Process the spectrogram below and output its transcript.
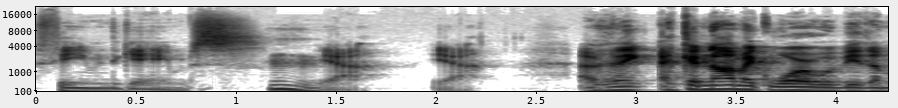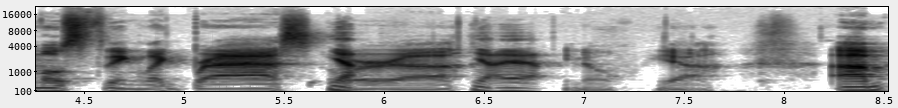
themed games. Mm-hmm. Yeah, yeah. I think economic war would be the most thing, like brass Yeah. or uh, Yeah, yeah. you know, yeah. Um,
